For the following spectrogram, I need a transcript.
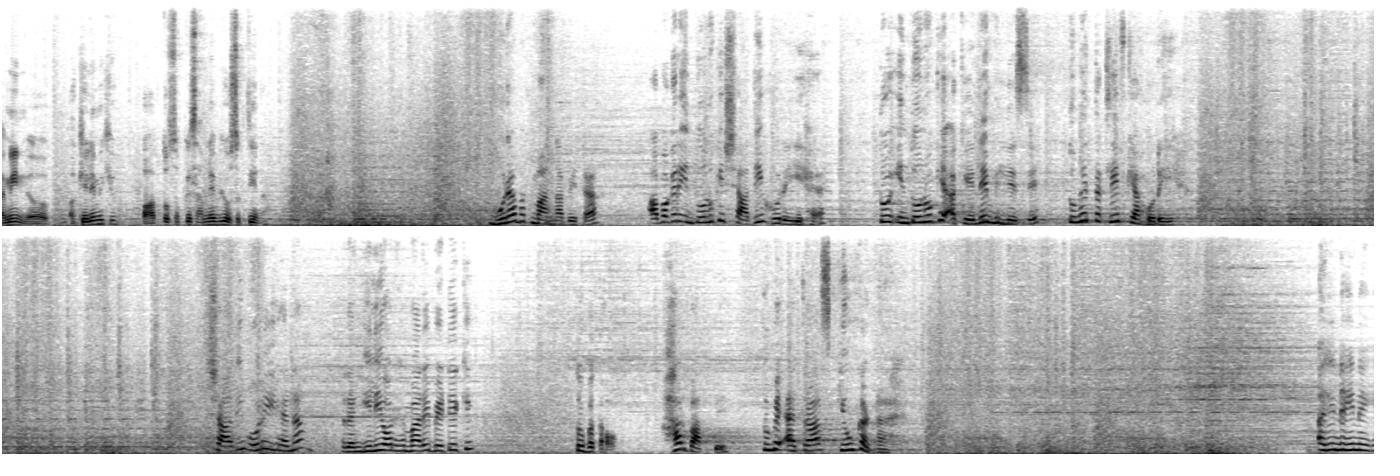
आई I मीन mean, uh, अकेले में क्यों? बात तो सबके सामने भी हो सकती है ना। बुरा मत मानना बेटा। अब अगर इन दोनों की शादी हो रही है तो इन दोनों के अकेले मिलने से तुम्हें तकलीफ़ क्या हो रही है? शादी हो रही है ना रंगीली और हमारे बेटे की तो बताओ हर बात पे तुम्हें ऐतराज क्यों करना है? अरे नहीं नहीं।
